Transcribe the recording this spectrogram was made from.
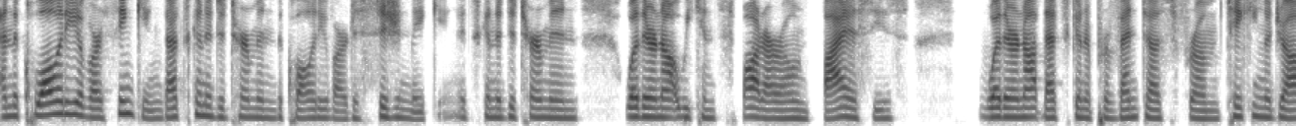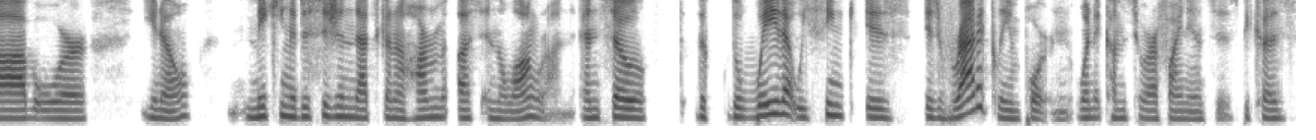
and the quality of our thinking that's going to determine the quality of our decision making. It's going to determine whether or not we can spot our own biases whether or not that's going to prevent us from taking a job or you know making a decision that's going to harm us in the long run. And so the the way that we think is is radically important when it comes to our finances because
